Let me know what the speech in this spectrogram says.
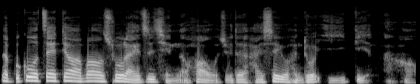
那不过在调查报告出来之前的话，我觉得还是有很多疑点了哈。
